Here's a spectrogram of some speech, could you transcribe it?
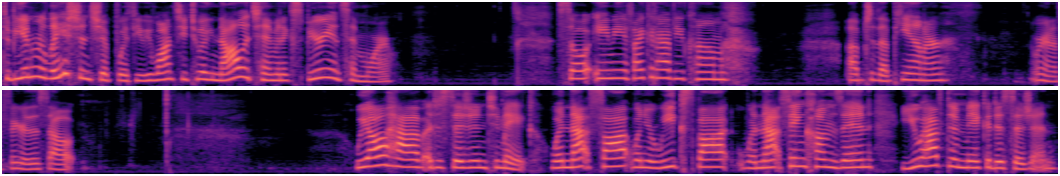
to be in relationship with you. He wants you to acknowledge him and experience him more. So, Amy, if I could have you come up to the piano, we're going to figure this out. We all have a decision to make. When that thought, when your weak spot, when that thing comes in, you have to make a decision.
